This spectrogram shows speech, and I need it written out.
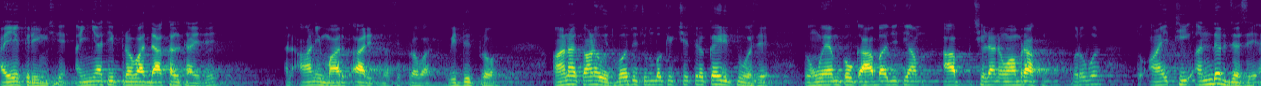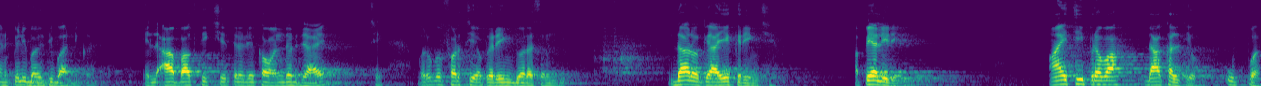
આ એક રિંગ છે. અહીંયાથી પ્રવાહ દાખલ થાય છે અને આની માર્ગ આ રીતનો છે, પ્રવાહ, વિદ્યુત પ્રવાહ. આના કારણે ઉદ્ભવતું ચુંબકીય ક્ષેત્ર કઈ રીતનું હશે? તો હું એમ કહું કે આ બાજુથી આમ, આ છેડાને હું આમ રાખું, બરાબર? તો અહીંથી અંદર જશે અને પેલી બાજુથી બહાર નીકળશે. એટલે આ ભાગથી ક્ષેત્ર રેખાઓ અંદર જાય છે. બરાબર? ફરીથી આપણે રિંગ દ્વારા સમજીએ. ધારો કે આ એક રિંગ છે. આ પહેલી રિંગ અહીંથી પ્રવાહ દાખલ થયો, ઉપર.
